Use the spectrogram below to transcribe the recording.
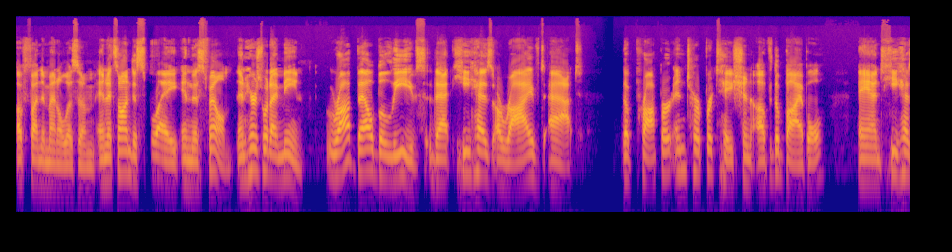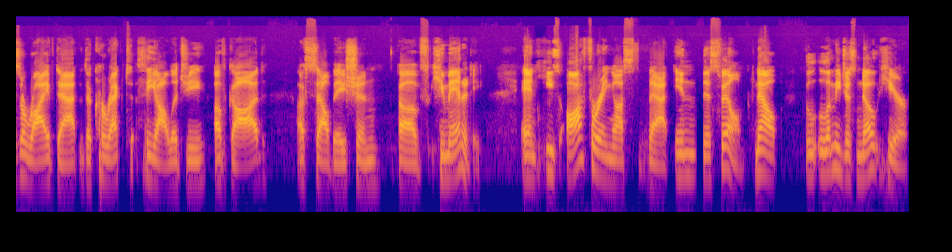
of fundamentalism, and it's on display in this film. And here's what I mean Rob Bell believes that he has arrived at the proper interpretation of the Bible, and he has arrived at the correct theology of God, of salvation, of humanity. And he's offering us that in this film. Now, l- let me just note here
